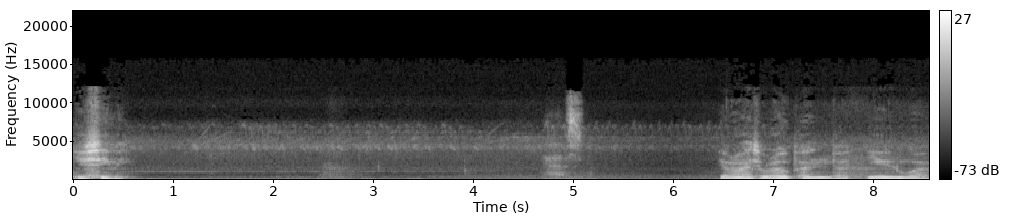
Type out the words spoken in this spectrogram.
You see me? Yes. Your eyes were open, but you were.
